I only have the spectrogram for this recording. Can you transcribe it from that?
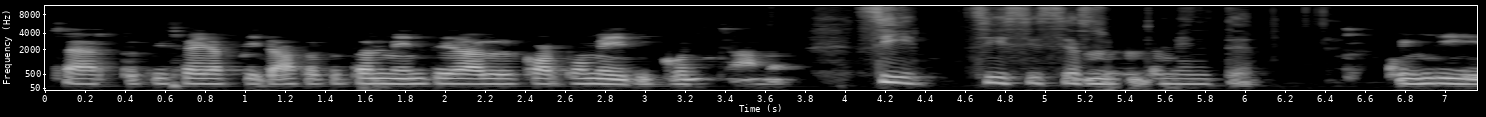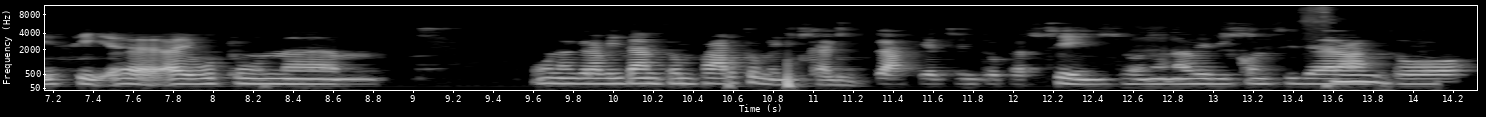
Certo, ti sei affidata totalmente al corpo medico, diciamo. Sì, sì, sì, sì, assolutamente. Quindi sì, eh, hai avuto un, um, una gravidanza un parto medicalizzati al 100%, non avevi considerato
